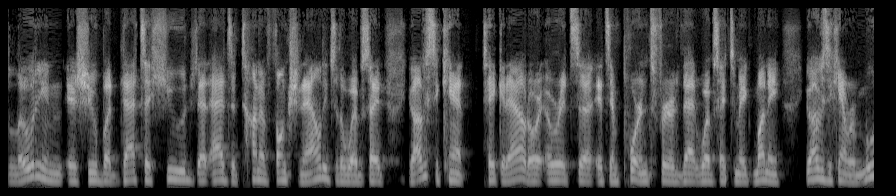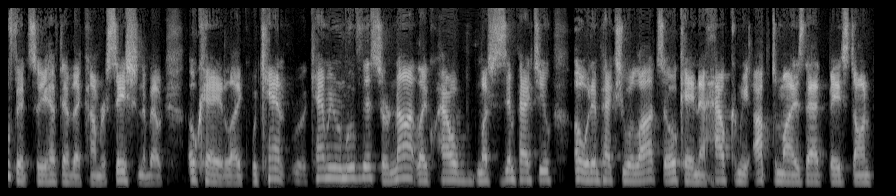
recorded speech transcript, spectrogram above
loading issue but that's a huge that adds a ton of functionality to the website you obviously can't take it out or, or it's uh, it's important for that website to make money. You obviously can't remove it so you have to have that conversation about okay like we can't can we remove this or not? Like how much does it impact you? Oh it impacts you a lot so okay now how can we optimize that based on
